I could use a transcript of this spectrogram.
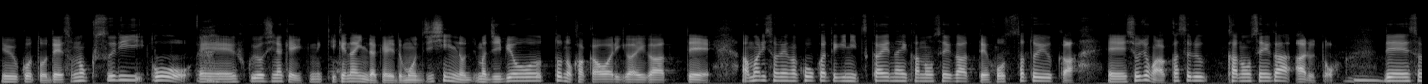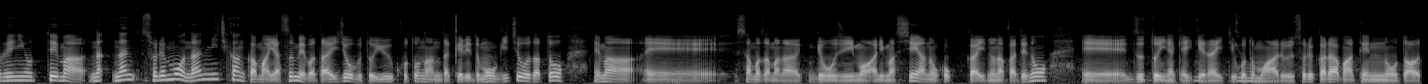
いうことでその薬を、えー、服用しなきゃいけないんだけれども自身の、まあ、持病との関わりがいがあってあまりそれが効果的に使えない可能性があって発作というか、え症状が悪化する可能性があると。でそれによって、まあ、ななそれも何日間かまあ休めば大丈夫ということなんだけれども議長だとさまざ、まな行事もありますしあの国会の中での、えー、ずっといなきゃいけないということもある、うん、それからまあ天皇と会っ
